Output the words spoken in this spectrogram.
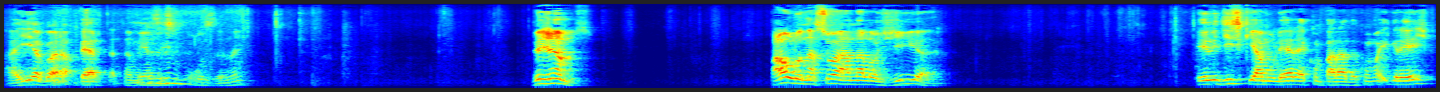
Aí agora aperta também as esposas, né? Vejamos. Paulo, na sua analogia, ele diz que a mulher é comparada com a igreja.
